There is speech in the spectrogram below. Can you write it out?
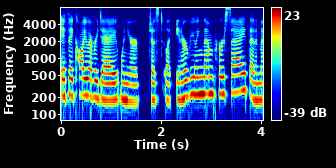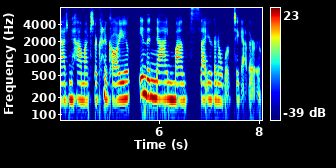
if they call you every day when you're just like interviewing them per se, then imagine how much they're going to call you in the nine months that you're going to work together.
